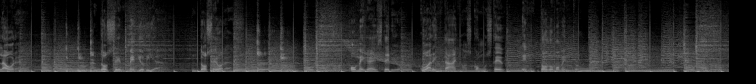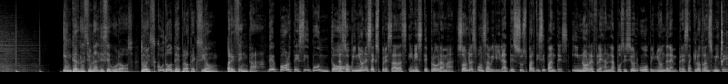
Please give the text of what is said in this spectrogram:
es la hora. 12 mediodía, 12 horas. Omega Estéreo, 40 años con usted en todo momento. Internacional de Seguros, tu escudo de protección, presenta Deportes y punto. Las opiniones expresadas en este programa son responsabilidad de sus participantes y no reflejan la posición u opinión de la empresa que lo transmite.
